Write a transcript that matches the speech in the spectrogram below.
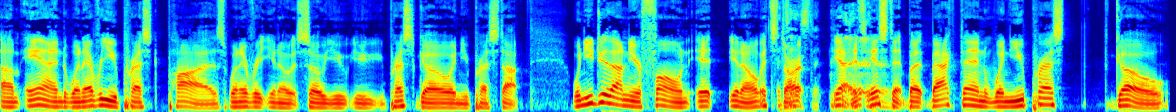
um, and whenever you pressed pause, whenever you know, so you, you you pressed go and you press stop. When you do that on your phone, it you know it starts. Yeah, it's instant. But back then, when you pressed go,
